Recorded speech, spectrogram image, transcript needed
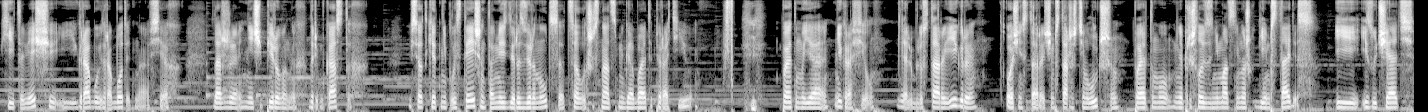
какие-то вещи, и игра будет работать на всех даже не чипированных дримкастах. И все-таки это не PlayStation, там есть где развернуться, целых 16 мегабайт оперативы. Поэтому я некрофил. Я люблю старые игры, очень старые, чем старше, тем лучше. Поэтому мне пришлось заниматься немножко Game Studies и изучать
